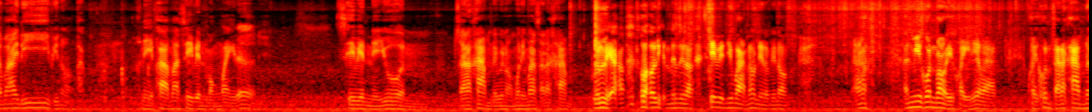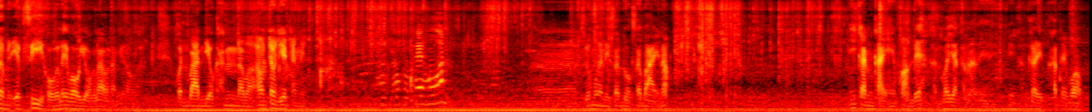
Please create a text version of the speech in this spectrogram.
สบายดีพี่น้องครับวันนี้พามาเซเว่นหมองใหม่เด้อนี่เซเว่นนี่อยุ่อั่นสารคามเลยพี่น้องวันนี้มาสารคามเพิ่นแล้วเราเรียนได้สิเราเซเว่นที่บ้านเท่านี้เราพี่น้องอะอันมีคนเบาไอ้ไข่เนี่ยว่าไข่คนสารคามเริ่มเป็นเอฟซีเขาก็เลยเบาหยอกเรานะพี่น้องว่าคนบ้านเดียวกันนะว่าเอาเจ้าเทียนอย่างนี้เอาเอากาแฟฮ้อนอ่าซื้อมือนี่สะดวกสบายเนาะ มีกันไก่ให้พร้อมเด้กันว่าอยากกันอะไรมีกันไก่พัดให้พร้อม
